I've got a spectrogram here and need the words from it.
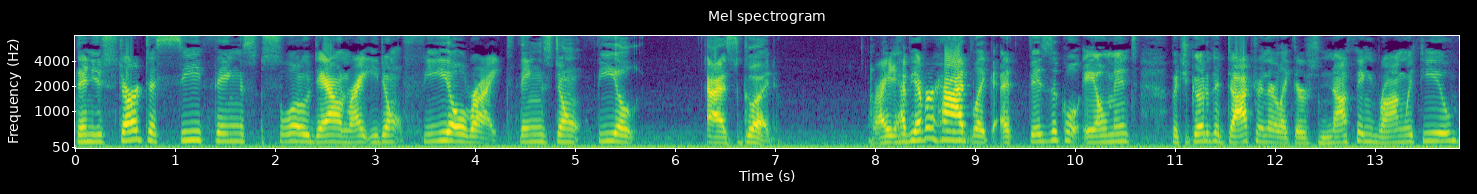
Then you start to see things slow down, right? You don't feel right. Things don't feel as good right? Have you ever had like a physical ailment, but you go to the doctor and they're like, there's nothing wrong with you,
